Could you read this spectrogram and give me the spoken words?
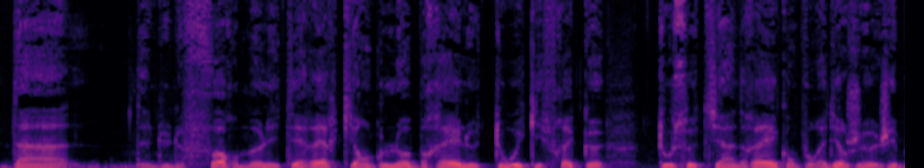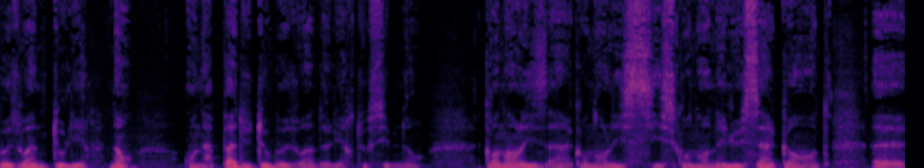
d'une forme littéraire qui engloberait le tout et qui ferait que tout se tiendrait et qu'on pourrait dire j'ai besoin de tout lire. Non, on n'a pas du tout besoin de lire tout Simon. Qu'on en lise un, qu'on en lise six, qu'on en ait lu cinquante, euh,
